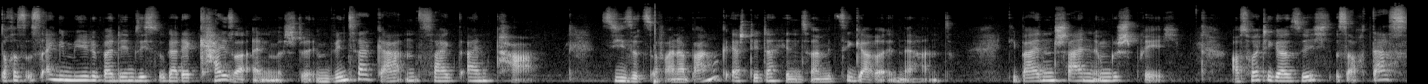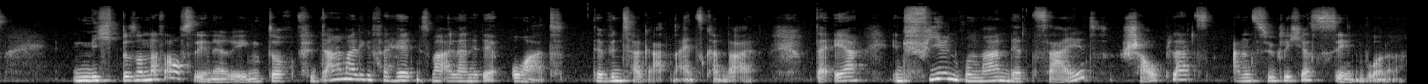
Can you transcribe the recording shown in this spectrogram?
Doch es ist ein Gemälde, bei dem sich sogar der Kaiser einmischte. Im Wintergarten zeigt ein Paar. Sie sitzt auf einer Bank, er steht dahinter mit Zigarre in der Hand. Die beiden scheinen im Gespräch. Aus heutiger Sicht ist auch das nicht besonders aufsehenerregend, doch für damalige Verhältnisse war alleine der Ort, der Wintergarten, ein Skandal, da er in vielen Romanen der Zeit Schauplatz anzüglicher Szenen wurde.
